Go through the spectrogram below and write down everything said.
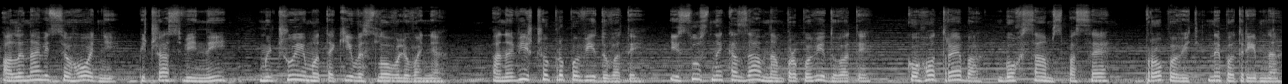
Але навіть сьогодні, під час війни, ми чуємо такі висловлювання. А навіщо проповідувати? Ісус не казав нам проповідувати. Кого треба, Бог сам спасе, проповідь не потрібна.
